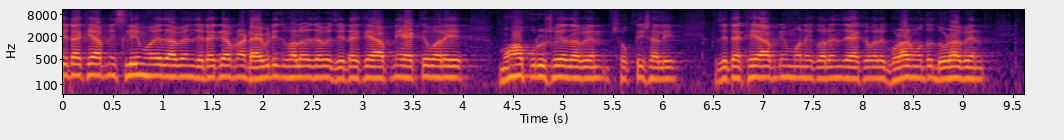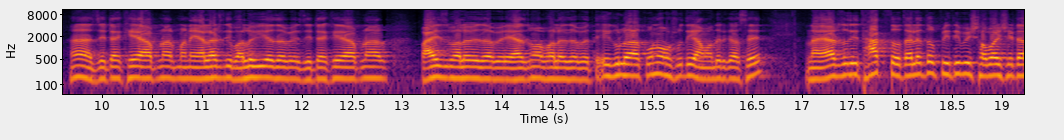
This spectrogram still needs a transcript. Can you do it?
যেটা খেয়ে আপনি স্লিম হয়ে যাবেন, যেটা খেয়ে আপনার ডায়াবেটিস ভালো হয়ে যাবে, যেটা খেয়ে আপনি একেবারে মহাপুরুষ হয়ে যাবেন, শক্তিশালী। যেটা খেয়ে আপনি মনে করেন যে একেবারে ঘোড়ার মতো দৌড়াবেন হ্যাঁ যেটা খেয়ে আপনার মানে অ্যালার্জি ভালো হয়ে যাবে, যেটা খেয়ে আপনার পাইস ভালো হয়ে যাবে, অ্যাজমা ভালো হয়ে যাবে, তো এগুলো কোনো ওষুধই আমাদের কাছে না আর যদি থাকতো, তাহলে তো পৃথিবীর সবাই সেটা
